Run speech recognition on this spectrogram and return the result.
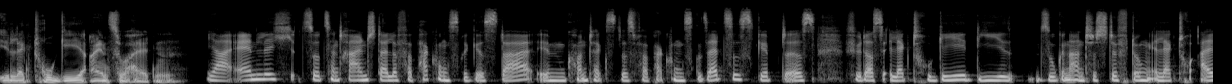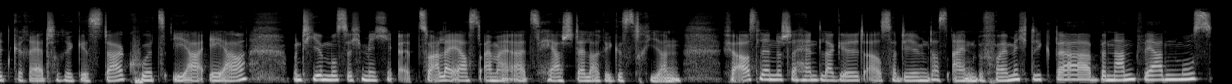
Elektro-G einzuhalten? Ja, ähnlich zur zentralen Stelle Verpackungsregister im Kontext des Verpackungsgesetzes gibt es für das Elektro-G die sogenannte Stiftung Elektroaltgeräteregister, kurz EAR. Und hier muss ich mich äh, zuallererst einmal als Hersteller registrieren. Für ausländische Händler gilt außerdem, dass ein Bevollmächtigter benannt werden muss.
